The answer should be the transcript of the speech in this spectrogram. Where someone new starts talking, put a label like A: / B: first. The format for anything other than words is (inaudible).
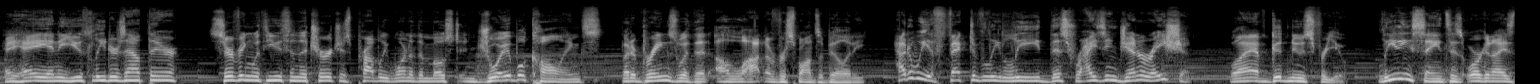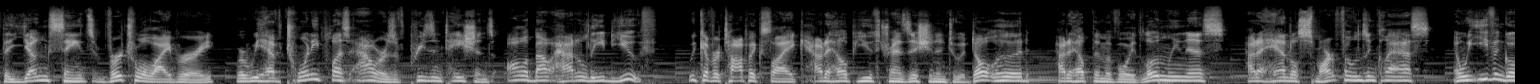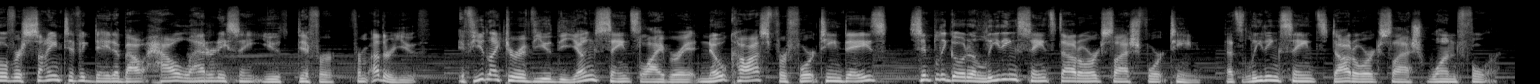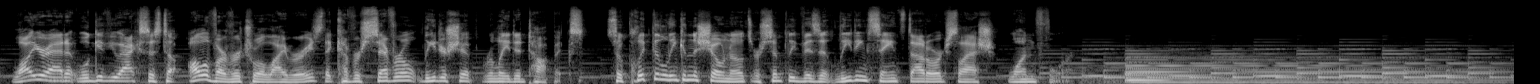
A: Hey, hey, any youth leaders out there? Serving with youth in the church is probably one of the most enjoyable callings, but it brings with it a lot of responsibility. How do we effectively lead this rising generation? Well, I have good news for you. Leading Saints has organized the Young Saints Virtual Library, where we have 20 plus hours of presentations all about how to lead youth. We cover topics like how to help youth transition into adulthood, how to help them avoid loneliness, how to handle smartphones in class, and we even go over scientific data about how Latter day Saint youth differ from other youth. If you'd like to review the Young Saints library at no cost for 14 days, simply go to leadingsaints.org/14. That's leadingsaints.org/14. While you're at it, we'll give you access to all of our virtual libraries that cover several leadership related topics. So click the link in the show notes or simply visit leadingsaints.org/14.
